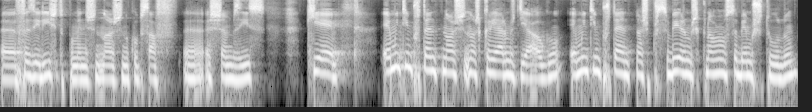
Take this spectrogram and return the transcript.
uh, fazer isto, pelo menos nós no Clube SAF uh, achamos isso, que é é muito importante nós, nós criarmos diálogo, é muito importante nós percebermos que nós não sabemos tudo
